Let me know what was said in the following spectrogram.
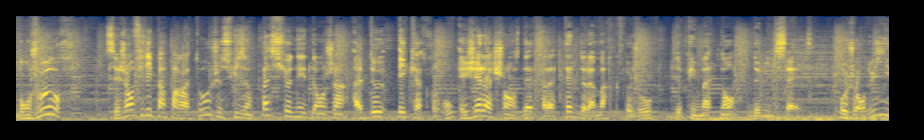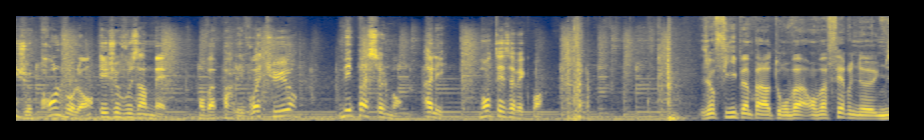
Bonjour, c'est Jean-Philippe Imparato, je suis un passionné d'engins à 2 et 4 roues et j'ai la chance d'être à la tête de la marque Peugeot depuis maintenant 2016. Aujourd'hui, je prends le volant et je vous emmène. On va parler voiture, mais pas seulement. Allez, montez avec moi. Jean-Philippe Imparato, on va, on va faire une, une-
